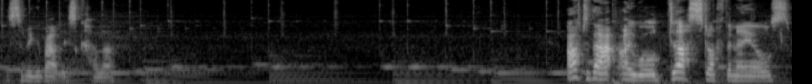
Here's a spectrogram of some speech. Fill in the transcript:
There's something about this colour. After that, I will dust off the nails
